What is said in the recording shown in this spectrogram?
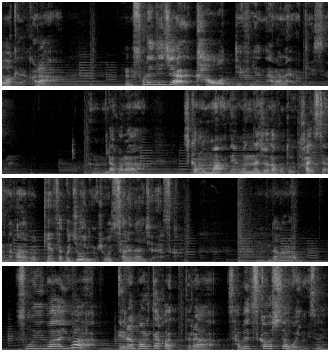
うわけだから、うん、それでじゃあ買おうっていうふうにはならないわけですよ、うん、だからしかもまあね同じようなことを書いてたらなかなか検索上位にも表示されないじゃないですか、だからそういう場合は選ばれたかったら差別化をした方がいいんですよね。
